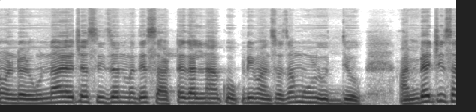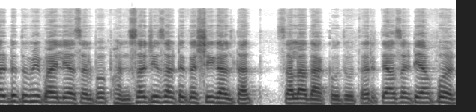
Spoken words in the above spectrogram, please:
मंडळी उन्हाळ्याच्या सीझनमध्ये साठं घालणं हा कोकणी माणसाचा मूळ उद्योग. आंब्याची साठं तुम्ही पाहिली असाल पण फणसाची साठं कशी घालतात? चला दाखवतो. तर त्यासाठी आपण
